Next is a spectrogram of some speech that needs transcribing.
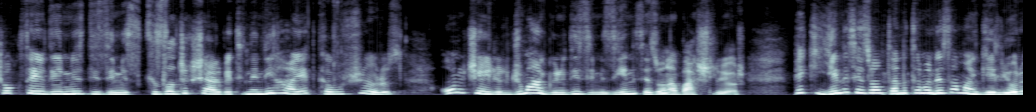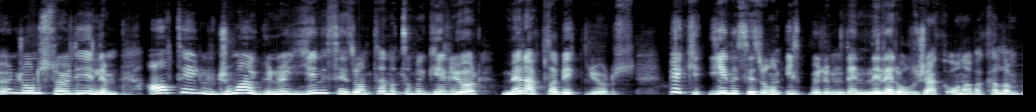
Çok sevdiğimiz dizimiz Kızılcık Şerbeti'ne nihayet kavuşuyoruz. 13 Eylül Cuma günü dizimiz yeni sezona başlıyor. Peki yeni sezon tanıtımı ne zaman geliyor? Önce onu söyleyelim. 6 Eylül Cuma günü yeni sezon tanıtımı geliyor. Merakla bekliyoruz. Peki yeni sezonun ilk bölümünde neler olacak ona bakalım.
